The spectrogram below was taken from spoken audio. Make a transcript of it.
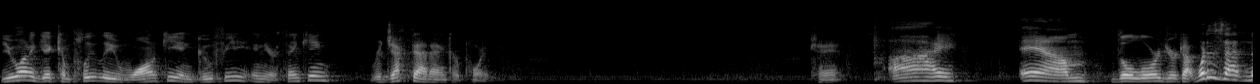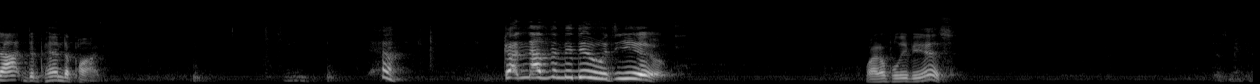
You want to get completely wonky and goofy in your thinking? Reject that anchor point. Okay? I am the Lord your God. What does that not depend upon? Got nothing to do with you. Well, I don't believe he is. Doesn't make it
